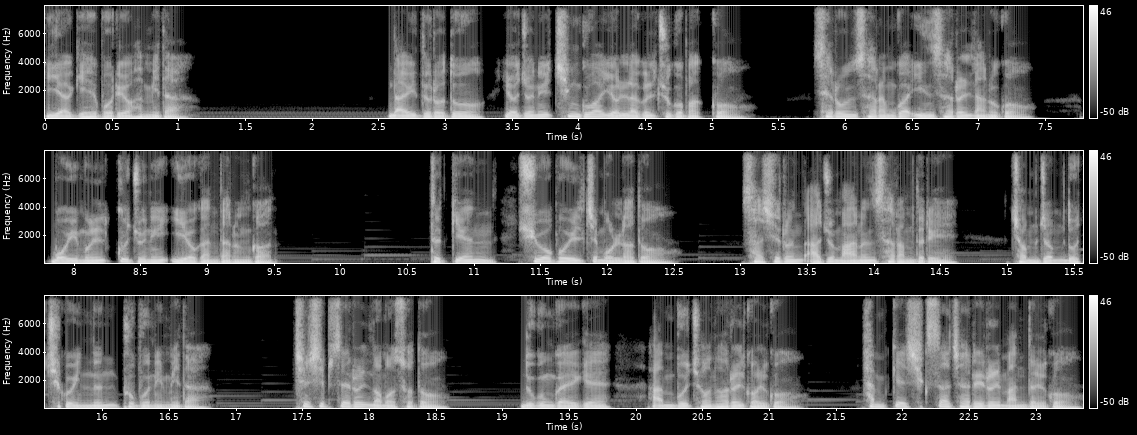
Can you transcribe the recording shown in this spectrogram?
이야기해 보려 합니다. 나이 들어도 여전히 친구와 연락을 주고받고 새로운 사람과 인사를 나누고 모임을 꾸준히 이어간다는 것. 듣기엔 쉬워 보일지 몰라도 사실은 아주 많은 사람들이 점점 놓치고 있는 부분입니다. 70세를 넘어서도 누군가에게 안부 전화를 걸고 함께 식사 자리를 만들고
